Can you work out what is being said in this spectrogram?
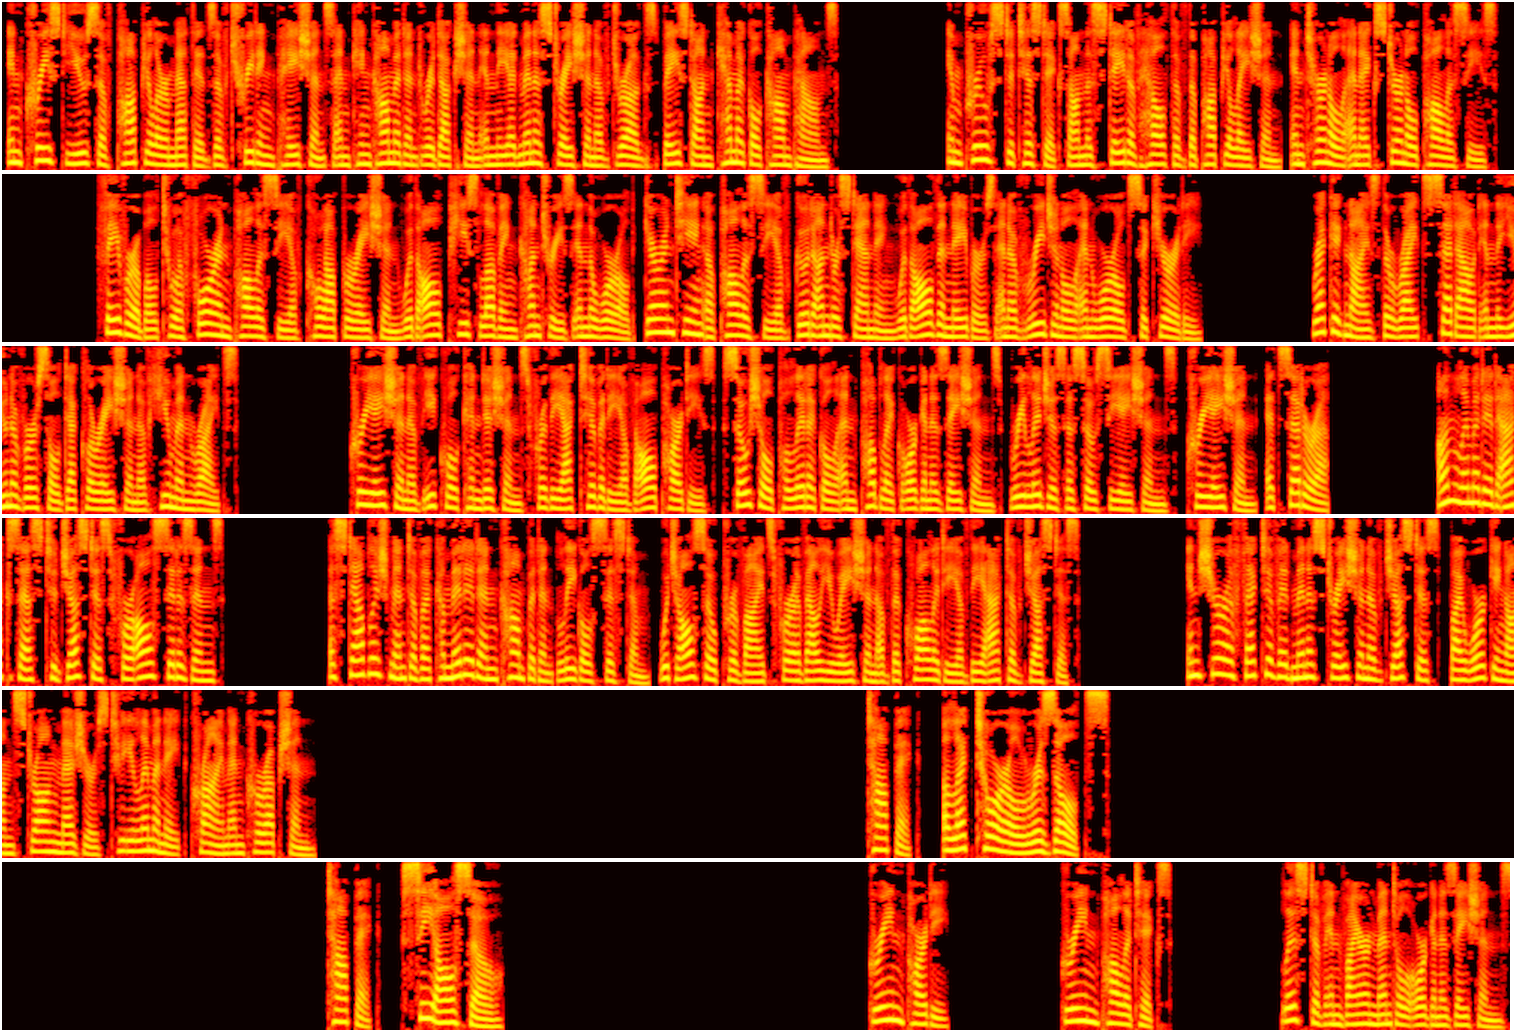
Increased use of popular methods of treating patients and concomitant reduction in the administration of drugs based on chemical compounds. Improve statistics on the state of health of the population, internal and external policies. Favorable to a foreign policy of cooperation with all peace-loving countries in the world, guaranteeing a policy of good understanding with all the neighbors and of regional and world security recognize the rights set out in the Universal Declaration of Human Rights, creation of equal conditions for the activity of all parties, social political and public organizations, religious associations, creation, etc. Unlimited access to justice for all citizens. Establishment of a committed and competent legal system, which also provides for evaluation of the quality of the act of justice, ensure effective administration of justice, by working on strong measures to eliminate crime and corruption. Electoral results. See also Green Party Green politics. List of environmental organizations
